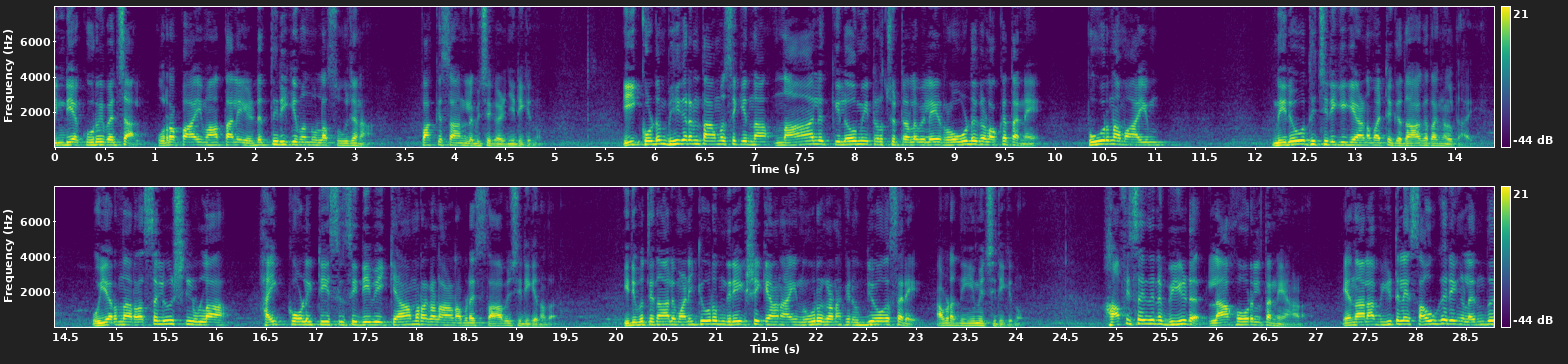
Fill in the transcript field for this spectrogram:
ഇന്ത്യ കുറിവെച്ചാൽ ഉറപ്പായും ആ തല എടുത്തിരിക്കുമെന്നുള്ള സൂചന പാകിസ്ഥാൻ ലഭിച്ചു കഴിഞ്ഞിരിക്കുന്നു. ഈ കൊടുംഭീകരൻ താമസിക്കുന്ന നാല് കിലോമീറ്റർ ചുറ്റളവിലെ റോഡുകളൊക്കെ തന്നെ പൂർണമായും നിരോധിച്ചിരിക്കുകയാണ് മറ്റ് ഗതാഗതങ്ങൾക്കായി. ഉയർന്ന റെസല്യൂഷനിലുള്ള high quality C C T V ക്യാമറകളാണ് അവിടെ സ്ഥാപിച്ചിരിക്കുന്നത്. ഇരുപത്തിനാല് മണിക്കൂറും നിരീക്ഷിക്കാനായി നൂറുകണക്കിന് ഉദ്യോഗസ്ഥരെ അവിടെ നിയമിച്ചിരിക്കുന്നു. ഹാഫിസ് വീട് ലാഹോറിൽ തന്നെയാണ്. എന്നാൽ ആ വീട്ടിലെ സൗകര്യങ്ങൾ എന്ത്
